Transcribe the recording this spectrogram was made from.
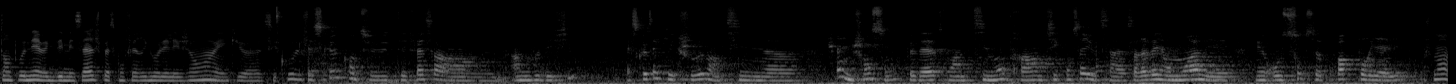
tamponnés avec des messages parce qu'on fait rigoler les gens et que c'est cool. Est-ce que quand tu es face à un, un nouveau défi, est-ce que tu as quelque chose, un petit une chanson peut-être, ou un petit mantra, un petit conseil. Ça, réveille en moi mes, mes, ressources propres pour y aller. Franchement,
